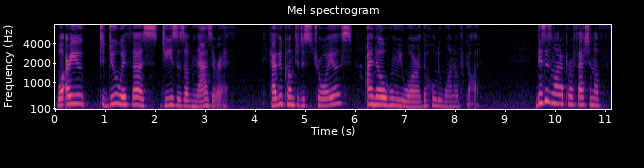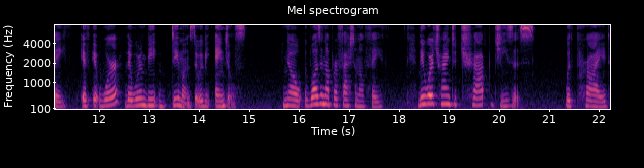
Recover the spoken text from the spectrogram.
What are you to do with us, Jesus of Nazareth? Have you come to destroy us? I know whom you are, the Holy One of God. This is not a profession of faith. If it were, there wouldn't be demons, there would be angels. No, it wasn't a profession of faith. They were trying to trap Jesus with pride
